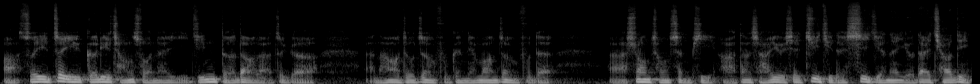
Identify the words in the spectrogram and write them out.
啊，所以这一隔离场所呢已经得到了这个啊南澳洲政府跟联邦政府的啊双重审批啊，但是还有一些具体的细节呢有待敲定，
